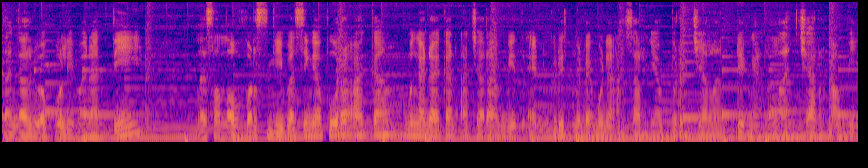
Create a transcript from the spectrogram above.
Tanggal 25 nanti Lesa Lovers Giba Singapura akan mengadakan acara meet and greet mudah-mudahan acaranya berjalan dengan lancar, amin.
